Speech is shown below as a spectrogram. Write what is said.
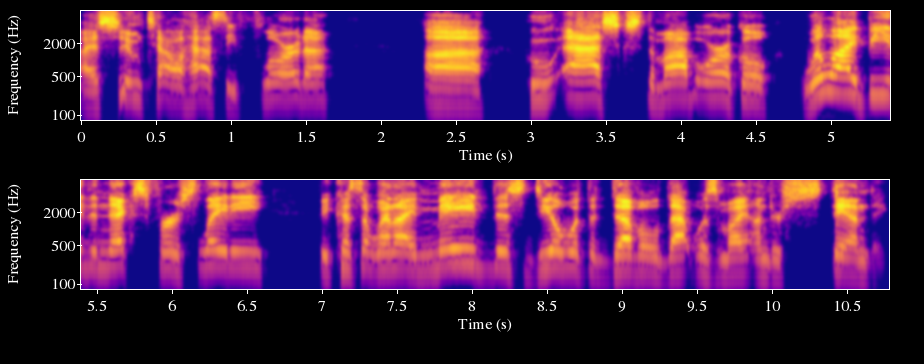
I assume Tallahassee, Florida, uh, who asks the Mob Oracle, Will I be the next First Lady? Because when I made this deal with the devil, that was my understanding.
